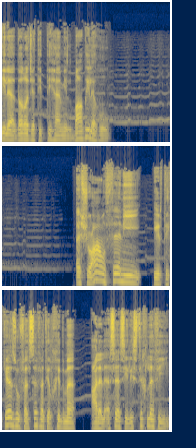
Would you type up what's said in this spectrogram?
إلى درجة اتهام البعض له. الشعاع الثاني ارتكاز فلسفة الخدمة على الأساس الاستخلافي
